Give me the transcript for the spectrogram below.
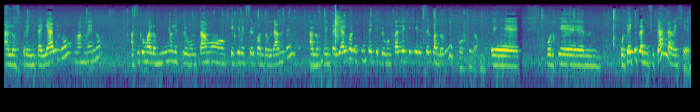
a los 30 y algo, más o menos, Así como a los niños les preguntamos qué quiere ser cuando grande, a los 30 y algo a la gente hay que preguntarle qué quiere ser cuando viejo, digamos. Eh, porque, porque hay que planificar la vejez,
